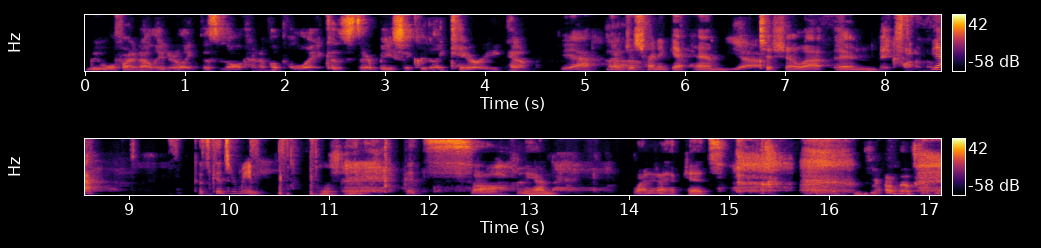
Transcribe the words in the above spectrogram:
we will find out later. Like this is all kind of a ploy because they're basically like carrying him. Yeah, they're just Um, trying to get him Yeah, to show up and and make fun of him. yeah, because kids are mean. Mhm. It's oh man, why did I have kids? yeah, that's gonna be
